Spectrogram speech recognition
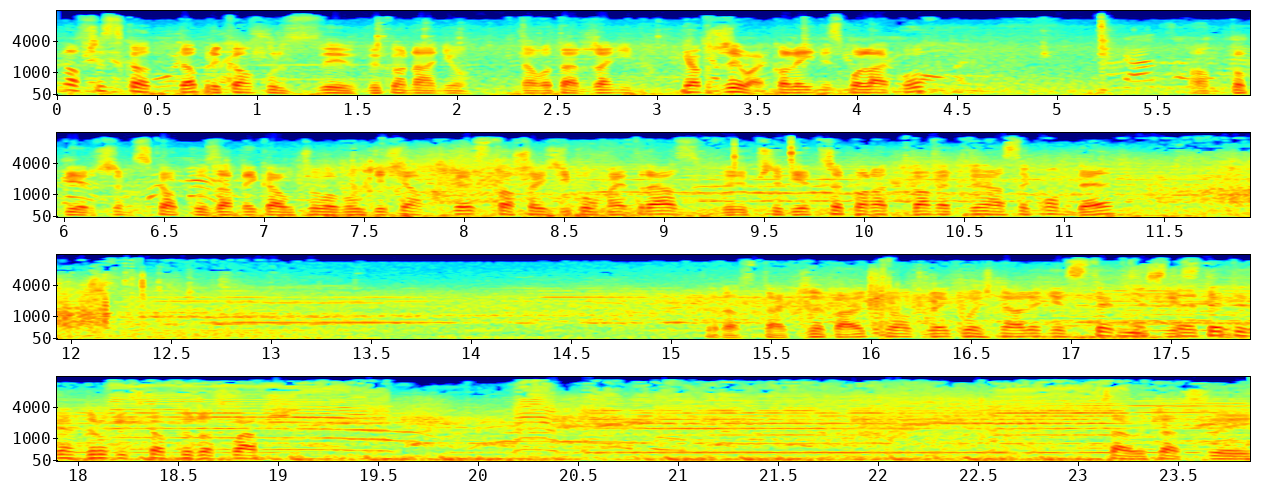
Mimo wszystko dobry konkurs w wykonaniu nowotarżanin Piotr Żyła, kolejny z Polaków. On po pierwszym skoku zamykał czołową dziesiątkę, 106,5 metra, przy wietrze ponad 2 metry na sekundę. Teraz także walczy o odległość, no ale niestety, Niestety. niestety, ten drugi skok dużo słabszy. Cały czas y,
